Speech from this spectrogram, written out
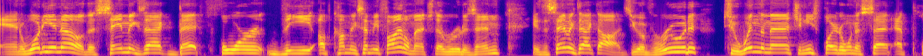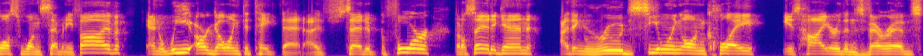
And what do you know? The same exact bet for the upcoming semifinal match that Ruud is in is the same exact odds. You have Ruud to win the match and each player to win a set at plus 175. And we are going to take that. I've said it before, but I'll say it again. I think Ruud's ceiling on clay is higher than Zverev's.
